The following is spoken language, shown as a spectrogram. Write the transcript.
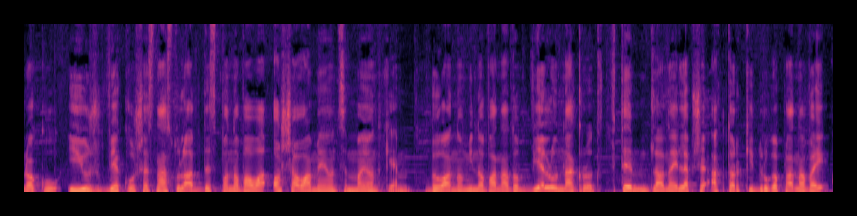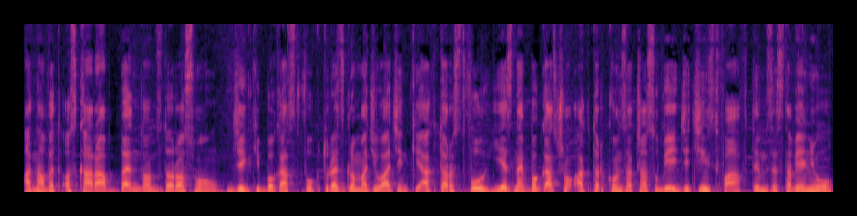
roku i już w wieku 16 lat dysponowała oszałamiającym majątkiem. Była nominowana do wielu nagród, w tym dla najlepszej aktorki drugoplanowej, a nawet Oscara, będąc dorosłą. Dzięki bogactwu, które zgromadziła dzięki aktorstwu, jest najbogatszą aktorką za czasów jej dzieciństwa w tym zestawieniu.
